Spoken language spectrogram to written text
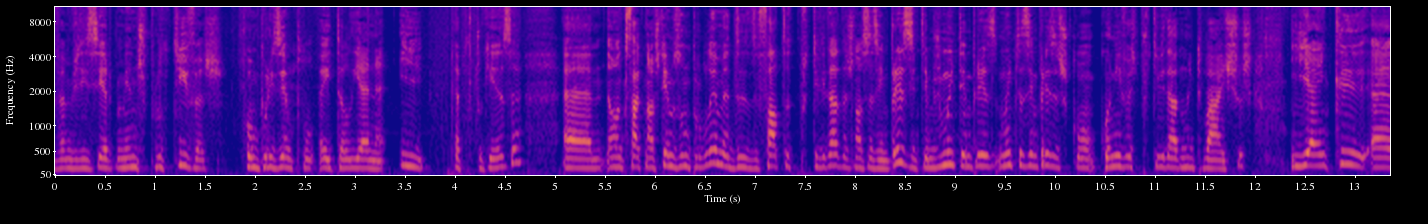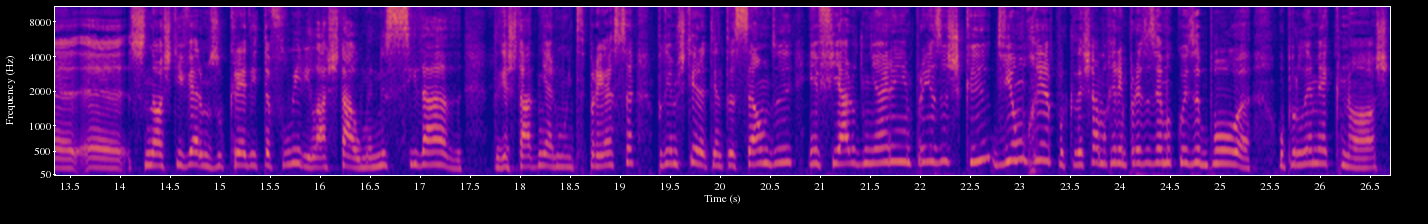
vamos dizer, menos produtivas como por exemplo a italiana e a portuguesa, uh, onde de facto nós temos um problema de, de, falta de produtividade das nossas empresas, e temos muita empresa, muitas empresas com, com, níveis de produtividade muito baixos, e em que uh, uh, se nós tivermos o crédito a fluir e lá está uma necessidade de gastar dinheiro muito depressa, podemos ter a tentação de enfiar o dinheiro em empresas que deviam morrer, porque deixar morrer empresas é uma coisa boa. O problema é que nós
